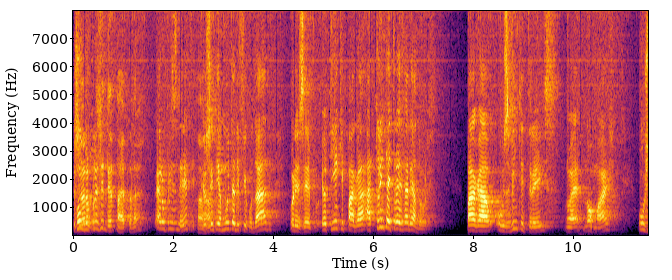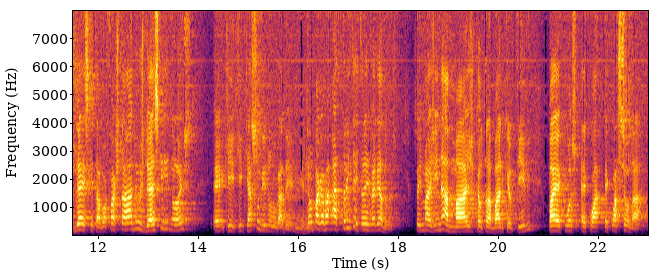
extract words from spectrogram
O senhor era o presidente na época, né? Era o presidente. Uhum. Eu sentia muita dificuldade. Por exemplo, eu tinha que pagar a 33 vereadores. Pagar os 23, não é, normais, os 10 que estavam afastados e os 10 que nós é, que, que, que assumiram no lugar dele. Uhum. Então eu pagava a 33 vereadores. Você imagina a mágica, o trabalho que eu tive para equacionar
